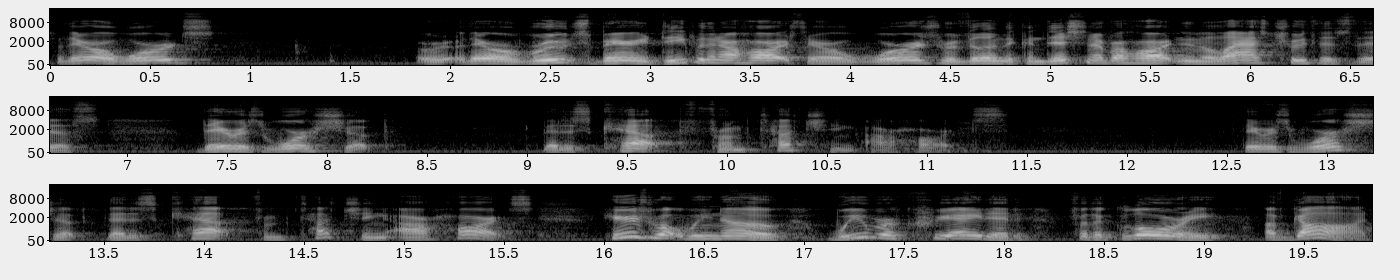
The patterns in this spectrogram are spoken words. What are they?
So there are words, or there are roots buried deep within our hearts. There are words revealing the condition of our heart. And the last truth is this there is worship that is kept from touching our hearts. There is worship that is kept from touching our hearts. Here's what we know we were created for the glory of God.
